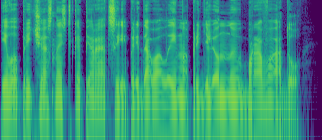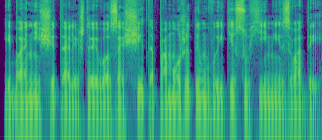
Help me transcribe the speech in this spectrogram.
Его причастность к операции придавала им определенную браваду, ибо они считали, что его защита поможет им выйти сухими из воды.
